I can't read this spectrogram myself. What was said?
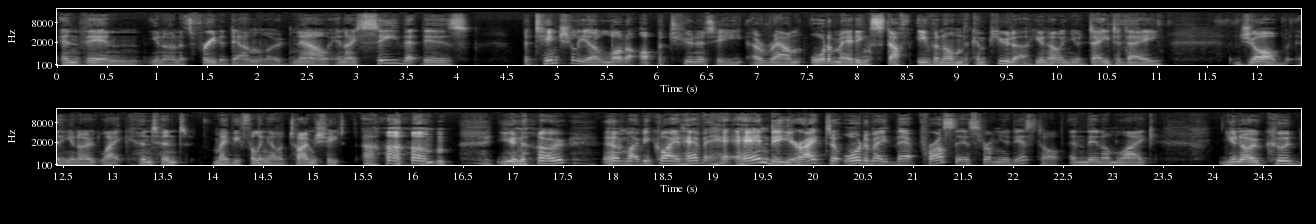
and then you know and it's free to download now and i see that there's potentially a lot of opportunity around automating stuff even on the computer you know in your day-to-day job you know like hint hint maybe filling out a timesheet, um, you know, it might be quite have, handy, right, to automate that process from your desktop. And then I'm like, you know, could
